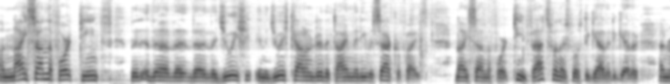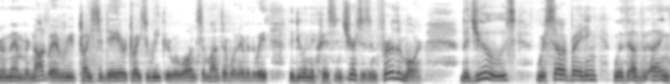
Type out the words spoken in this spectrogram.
on Nisan the fourteenth, the, the the the the Jewish in the Jewish calendar, the time that he was sacrificed. Nisan the 14th. That's when they're supposed to gather together and remember, not every twice a day or twice a week or once a month or whatever the way they do in the Christian churches. And furthermore, the Jews were celebrating with uh, in,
